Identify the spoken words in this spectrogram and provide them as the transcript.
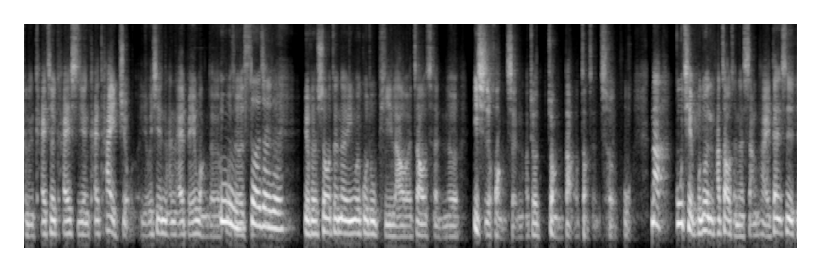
可能开车开时间开太久了，有一些南来北往的货车司机，嗯，对对对。有的时候真的因为过度疲劳而造成了一时恍神，然后就撞到，造成车祸。那姑且不论它造成的伤害，但是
